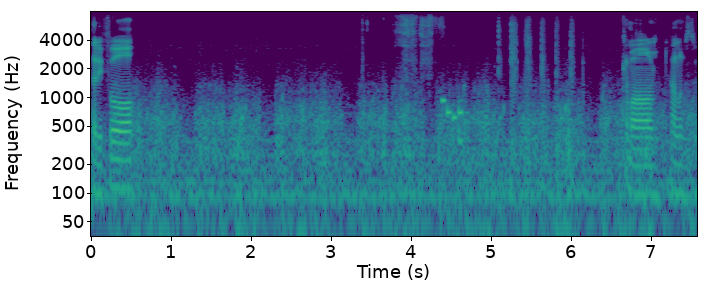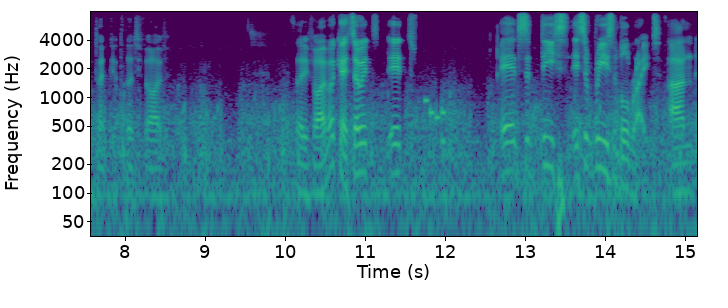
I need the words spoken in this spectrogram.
Thirty-four. Come on, how long does it take to get to 35? 35. Okay, so it's it's it's a decent, it's a reasonable rate, and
